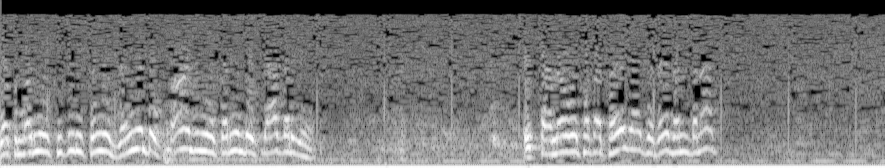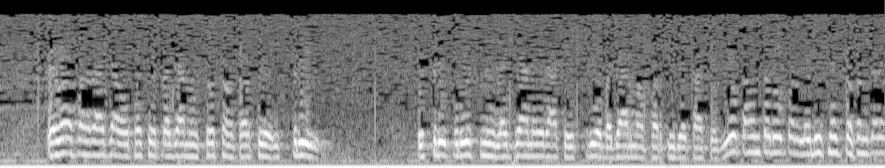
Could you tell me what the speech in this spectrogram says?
જખ મરીએ ખીચડી ખાઈએ જઈએ તો કાં જઈએ કરીએ તો ક્યાં કરીએ ઈચ્છા ન હોય છતાં થઈ જાય છે બે ધન બના એવા પણ રાજાઓ થશે પ્રજાનું શોષણ કરશે સ્ત્રી સ્ત્રી પુરુષની લજ્જા નહીં રાખે સ્ત્રીઓ બજારમાં ફરતી દેખાશે જેઓ કાઉન્ટરો ઉપર લેડીઝ ને જ પસંદ કરે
